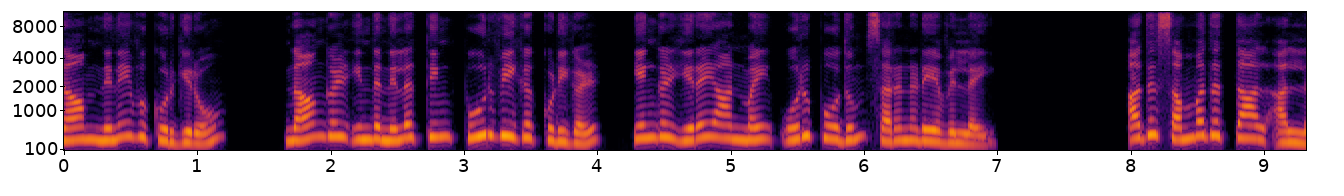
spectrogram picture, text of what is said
நாம் நினைவு கூர்கிறோம். நாங்கள் இந்த நிலத்தின் பூர்வீக குடிகள் எங்கள் இறையாண்மை ஒருபோதும் சரணடையவில்லை. அது சம்மதத்தால் அல்ல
